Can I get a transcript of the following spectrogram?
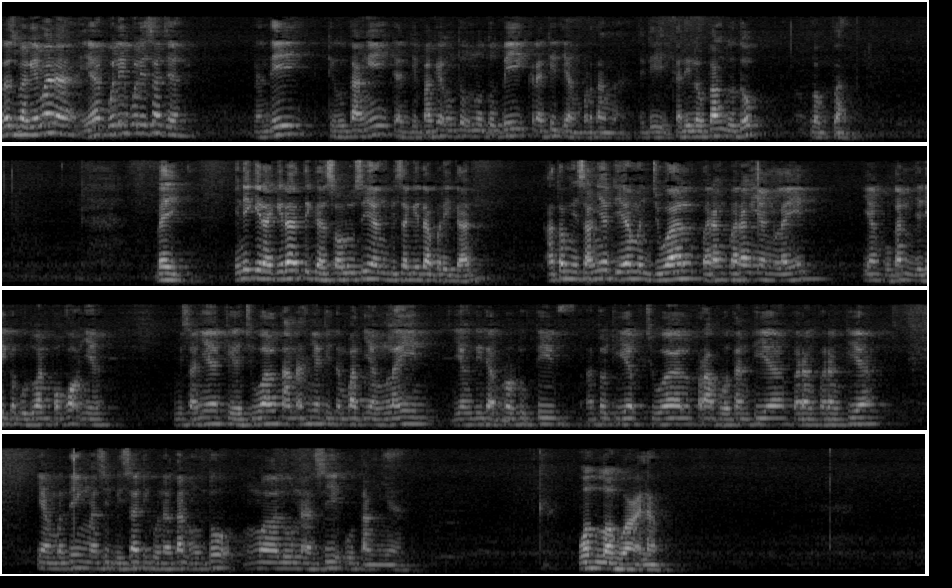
Terus bagaimana? Ya boleh-boleh saja. Nanti diutangi dan dipakai untuk menutupi kredit yang pertama. Jadi kali lubang tutup lubang. Baik, ini kira-kira tiga solusi yang bisa kita berikan. Atau misalnya dia menjual barang-barang yang lain yang bukan menjadi kebutuhan pokoknya. Misalnya dia jual tanahnya di tempat yang lain yang tidak produktif atau dia jual perabotan dia, barang-barang dia yang penting masih bisa digunakan untuk melunasi utangnya. Wallahu a'lam.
